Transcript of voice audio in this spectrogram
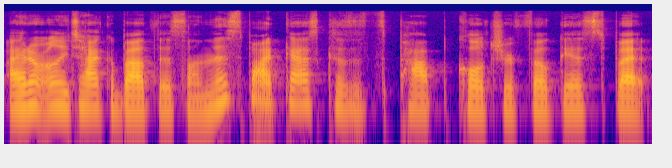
I don't really talk about this on this podcast because it's pop culture focused, but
